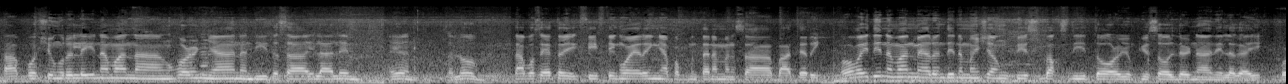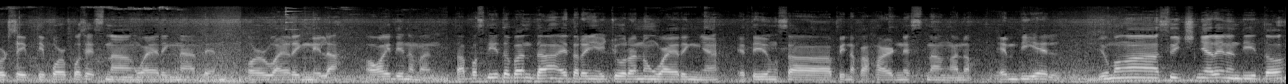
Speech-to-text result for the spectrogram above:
Tapos yung relay naman ng horn niya nandito sa ilalim. Ayun, sa loob. Tapos ito yung existing wiring niya papunta naman sa battery. Okay din naman, meron din naman siyang fuse box dito or yung fuse holder na nilagay for safety purposes ng wiring natin or wiring nila. Okay din naman. Tapos dito banda, ito rin yung itsura ng wiring niya. Ito yung sa pinaka-harness ng ano, MDL. Yung mga switch niya rin nandito,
